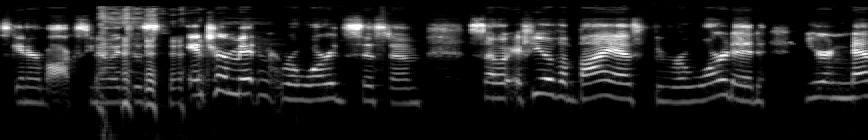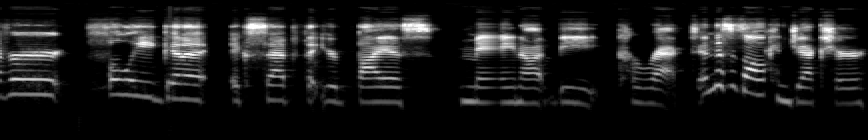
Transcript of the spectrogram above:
Skinner box. You know, it's this intermittent reward system. So if you have a bias rewarded, you're never fully gonna accept that your bias may not be correct. And this is all conjecture.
